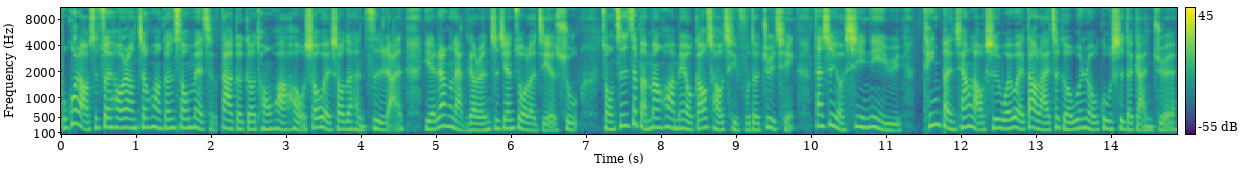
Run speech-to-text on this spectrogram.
不过老师最后让真晃跟 soul mate 大哥哥通话后，收尾收得很自然，也让两个人之间做了结束。总之，这本漫画没有高潮起伏的剧情，但是有细腻与。听本乡老师娓娓道来这个温柔故事的感觉，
